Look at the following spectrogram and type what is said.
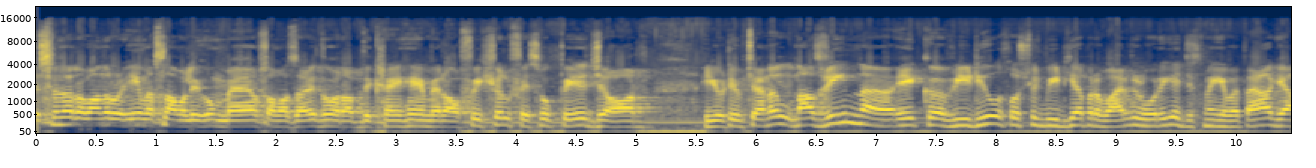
अस्सलाम वालेकुम मैं उसामा जाहिद हूँ और आप देख रहे हैं मेरा ऑफिशियल फेसबुक पेज और यूट्यूब चैनल नाजरीन, एक वीडियो सोशल मीडिया पर वायरल हो रही है, जिसमें ये बताया गया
